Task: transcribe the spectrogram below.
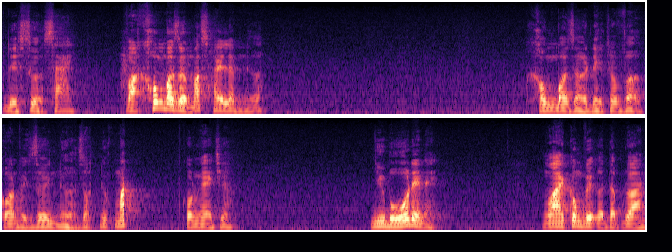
để sửa sai và không bao giờ mắc sai lầm nữa. Không bao giờ để cho vợ con phải rơi nửa giọt nước mắt. Con nghe chưa? Như bố đây này. Ngoài công việc ở tập đoàn,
